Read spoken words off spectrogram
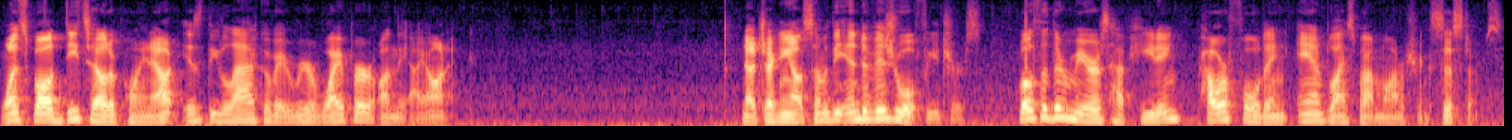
One small detail to point out is the lack of a rear wiper on the Ioniq. Now checking out some of the individual features. Both of their mirrors have heating, power folding, and blind spot monitoring systems.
